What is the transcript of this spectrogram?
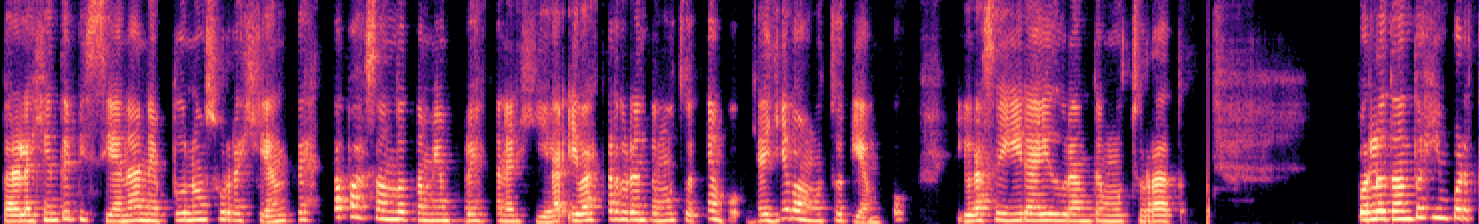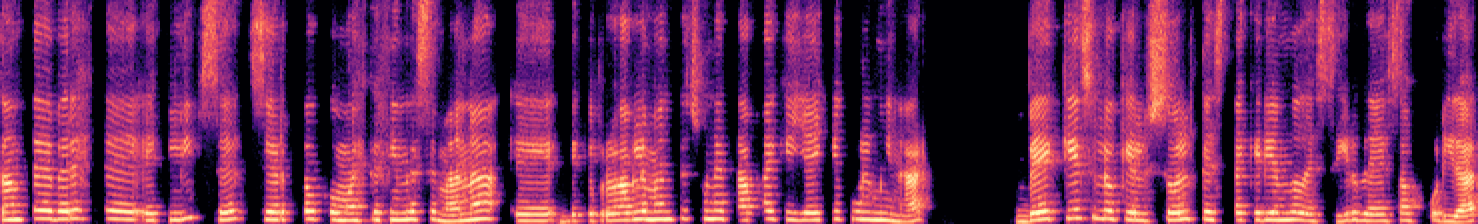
para la gente pisciana, Neptuno, su regente, está pasando también por esta energía y va a estar durante mucho tiempo. Ya lleva mucho tiempo y va a seguir ahí durante mucho rato. Por lo tanto, es importante ver este eclipse, ¿cierto? Como este fin de semana, de que probablemente es una etapa que ya hay que culminar. Ve qué es lo que el sol te está queriendo decir de esa oscuridad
